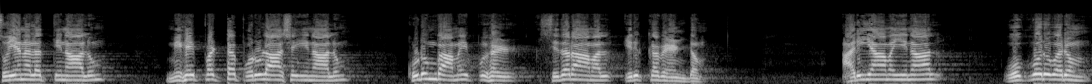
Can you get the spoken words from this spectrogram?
சுயநலத்தினாலும் மிகைப்பட்ட பொருளாசையினாலும் குடும்ப அமைப்புகள் சிதறாமல் இருக்க வேண்டும். அறியாமையினால் ஒவ்வொருவரும்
